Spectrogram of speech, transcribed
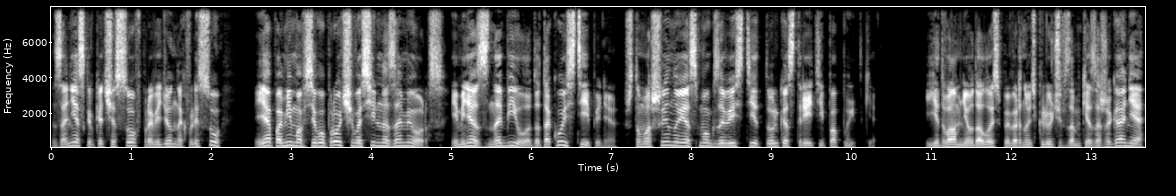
За несколько часов, проведенных в лесу, я, помимо всего прочего, сильно замерз, и меня знобило до такой степени, что машину я смог завести только с третьей попытки. Едва мне удалось повернуть ключ в замке зажигания,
